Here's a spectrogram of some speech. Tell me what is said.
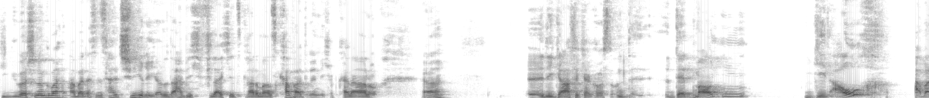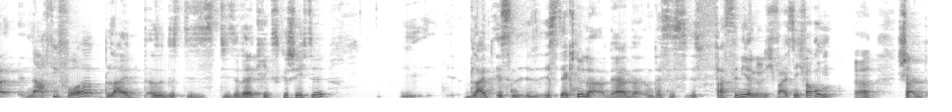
Gegenüberstellung gemacht, aber das ist halt schwierig. Also da habe ich vielleicht jetzt gerade mal das Cover drin. Ich habe keine Ahnung. Ja, äh, die Grafikerkosten. Und äh, Dead Mountain geht auch, aber nach wie vor bleibt, also das, dieses, diese Weltkriegsgeschichte bleibt, ist, ist der Knüller. Ja? Und das ist, ist faszinierend und ich weiß nicht warum. Ja, scheint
